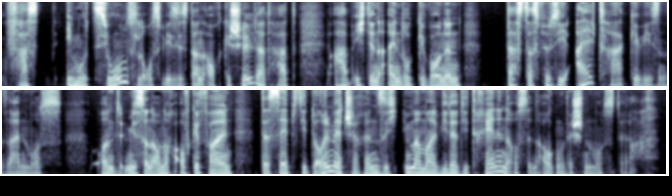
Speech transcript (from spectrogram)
fast emotionslos, wie sie es dann auch geschildert hat, habe ich den Eindruck gewonnen, dass das für sie Alltag gewesen sein muss. Und mir ist dann auch noch aufgefallen, dass selbst die Dolmetscherin sich immer mal wieder die Tränen aus den Augen wischen musste. Oh.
